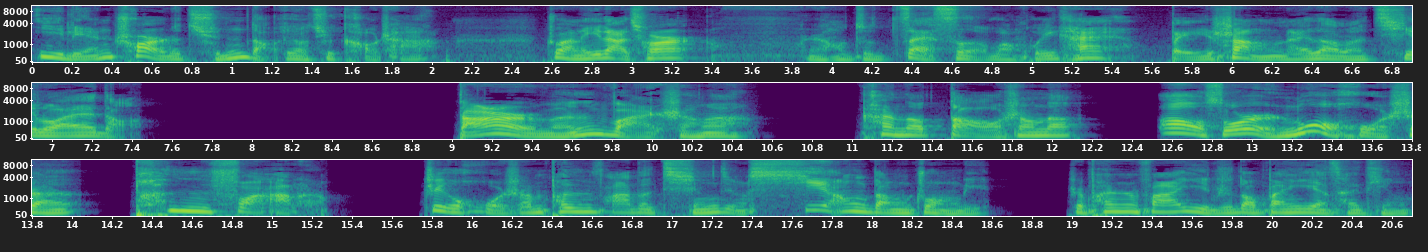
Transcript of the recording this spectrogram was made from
一连串的群岛要去考察，转了一大圈然后就再次往回开，北上来到了奇洛埃岛。达尔文晚上啊，看到岛上的奥索尔诺火山喷发了。这个火山喷发的情景相当壮丽，这喷发一直到半夜才停，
